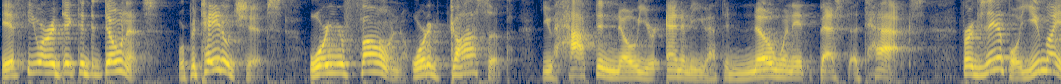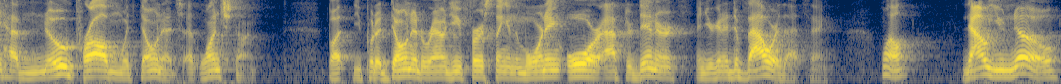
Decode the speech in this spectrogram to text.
If you are addicted to donuts or potato chips or your phone or to gossip, you have to know your enemy. You have to know when it best attacks. For example, you might have no problem with donuts at lunchtime, but you put a donut around you first thing in the morning or after dinner and you're going to devour that thing. Well, now you know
